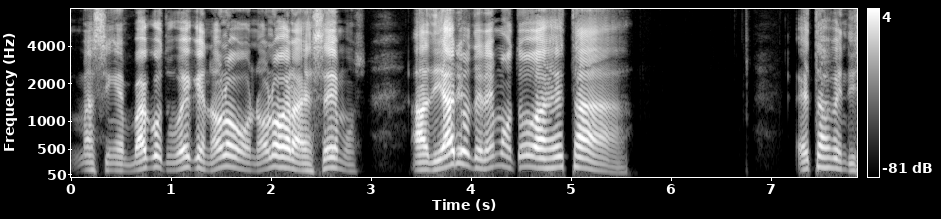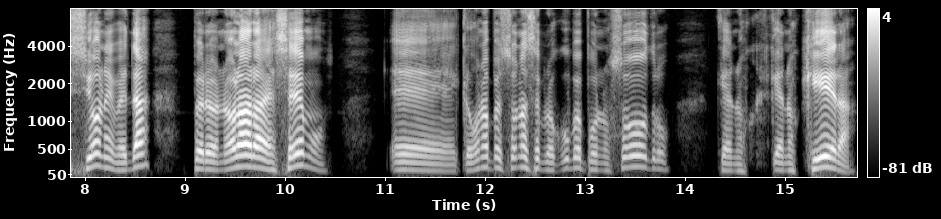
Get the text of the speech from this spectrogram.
Mas, sin embargo, tú ves que no lo, no lo agradecemos. A diario tenemos todas estas, estas bendiciones, ¿verdad? Pero no lo agradecemos. eh, que una persona se preocupe por nosotros, que nos, que nos quiera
